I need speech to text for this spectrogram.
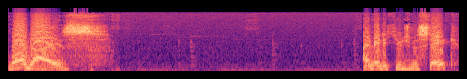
Well, guys, I made a huge mistake.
